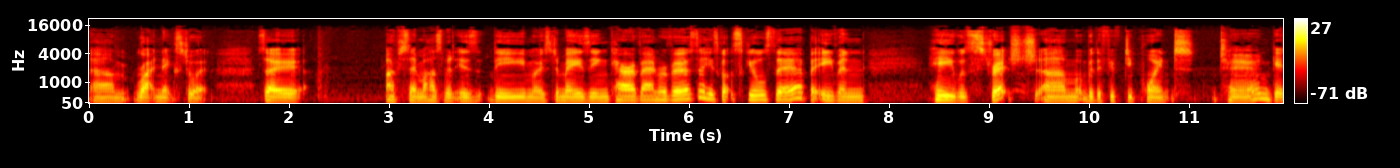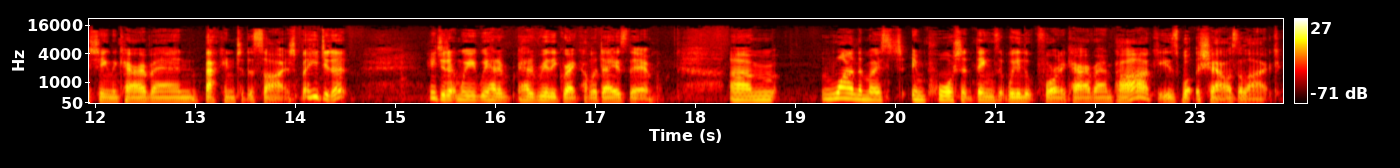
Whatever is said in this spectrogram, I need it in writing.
um, right next to it. So I have to say, my husband is the most amazing caravan reverser. He's got skills there, but even he was stretched um, with a 50 point turn getting the caravan back into the site. But he did it he did it, and we, we had a, had a really great couple of days there. Um, one of the most important things that we look for in a caravan park is what the showers are like.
